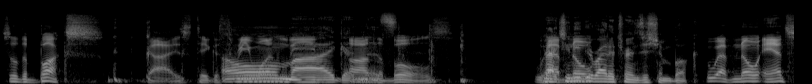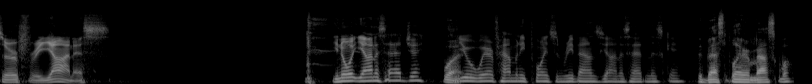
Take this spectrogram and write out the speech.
So the Bucks guys take a Oh, three-one my lead on the. Bulls, who Matt, have you no need to write a transition book. who have no answer for Giannis. You know what Giannis had, Jay? What? Are you aware of how many points and rebounds Giannis had in this game? The best player in basketball?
